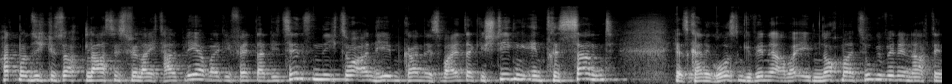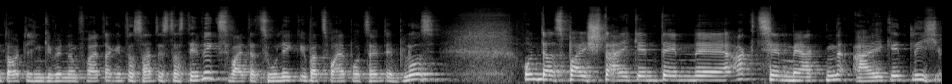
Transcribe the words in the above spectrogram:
hat man sich gesagt, Glas ist vielleicht halb leer, weil die Fed dann die Zinsen nicht so anheben kann, ist weiter gestiegen. Interessant Jetzt keine großen Gewinne, aber eben nochmal Zugewinne nach den deutlichen Gewinnen am Freitag. Interessant ist, dass der WIX weiter zulegt, über 2% im Plus. Und das bei steigenden äh, Aktienmärkten eigentlich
